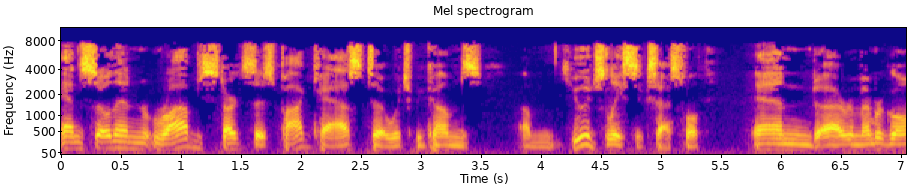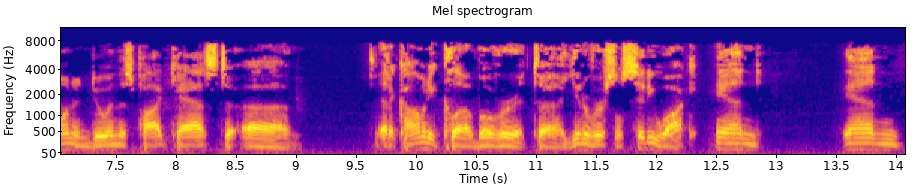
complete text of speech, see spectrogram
And so then Rob starts this podcast, uh, which becomes um, hugely successful. And I remember going and doing this podcast uh, at a comedy club over at uh, Universal City Walk, and and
